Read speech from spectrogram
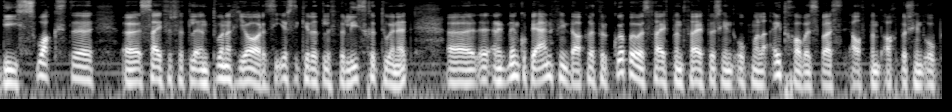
die swakste uh, syfers wat hulle in 20 jaar. Dit is die eerste keer dat hulle verlies getoon het. Uh, en ek dink op die einde van die dag hulle verkope was 5.5% op, maar hulle uitgawes was 11.8% op.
